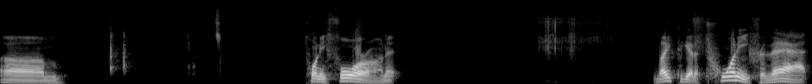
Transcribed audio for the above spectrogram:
um, 24 on it. I'd like to get a 20 for that.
